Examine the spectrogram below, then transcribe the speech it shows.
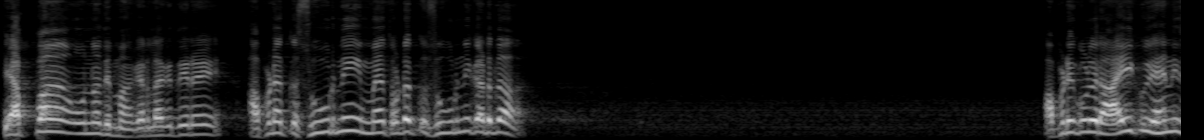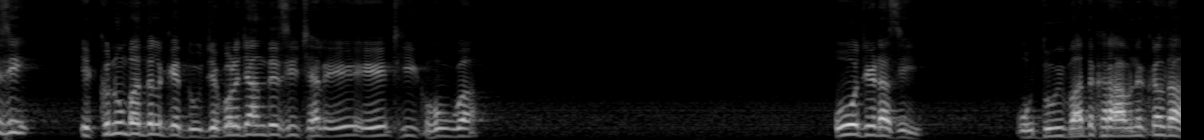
ਤੇ ਆਪਾਂ ਉਹਨਾਂ ਦੇ ਮਗਰ ਲੱਗਦੇ ਰਹੇ। ਆਪਣਾ ਕਸੂਰ ਨਹੀਂ, ਮੈਂ ਤੁਹਾਡਾ ਕਸੂਰ ਨਹੀਂ ਕੱਢਦਾ। ਆਪਣੇ ਕੋਲ ਰਾਹ ਹੀ ਕੋਈ ਹੈ ਨਹੀਂ ਸੀ। ਇੱਕ ਨੂੰ ਬਦਲ ਕੇ ਦੂਜੇ ਕੋਲ ਜਾਂਦੇ ਸੀ, ਚਲ ਇਹ ਇਹ ਠੀਕ ਹੋਊਗਾ। ਉਹ ਜਿਹੜਾ ਸੀ ਉਦੋਂ ਵੀ ਵੱਧ ਖਰਾਬ ਨਿਕਲਦਾ।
